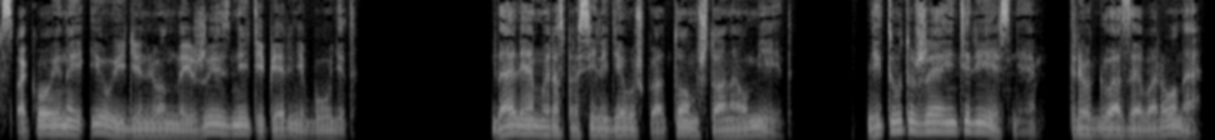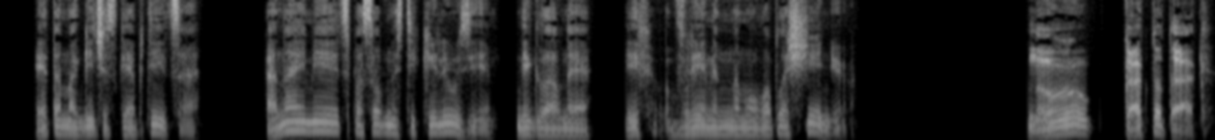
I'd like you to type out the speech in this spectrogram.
Спокойной и уединенной жизни теперь не будет. Далее мы расспросили девушку о том, что она умеет. И тут уже интереснее. Трехглазая ворона — это магическая птица. Она имеет способности к иллюзии, и, главное, их временному воплощению. «Ну, как-то так»,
